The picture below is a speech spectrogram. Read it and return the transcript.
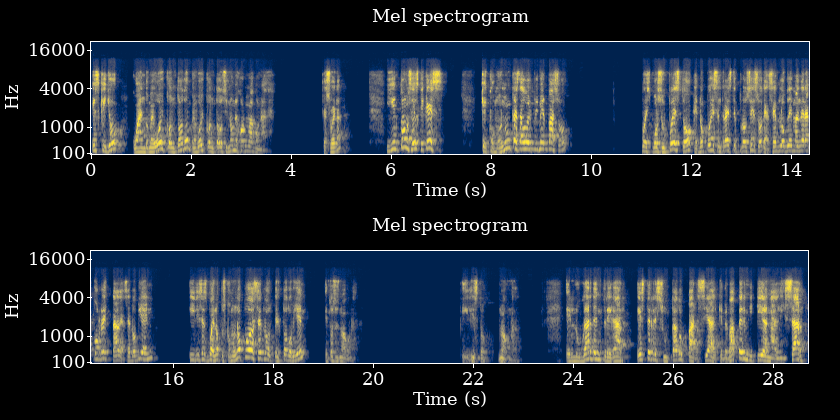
Es que yo, cuando me voy con todo, me voy con todo, si no, mejor no hago nada. ¿Te suena? Y entonces, ¿qué crees? Que como nunca has dado el primer paso, pues por supuesto que no puedes entrar a este proceso de hacerlo de manera correcta, de hacerlo bien, y dices, bueno, pues como no puedo hacerlo del todo bien, entonces no hago nada. Y listo, no hago nada en lugar de entregar este resultado parcial que me va a permitir analizar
